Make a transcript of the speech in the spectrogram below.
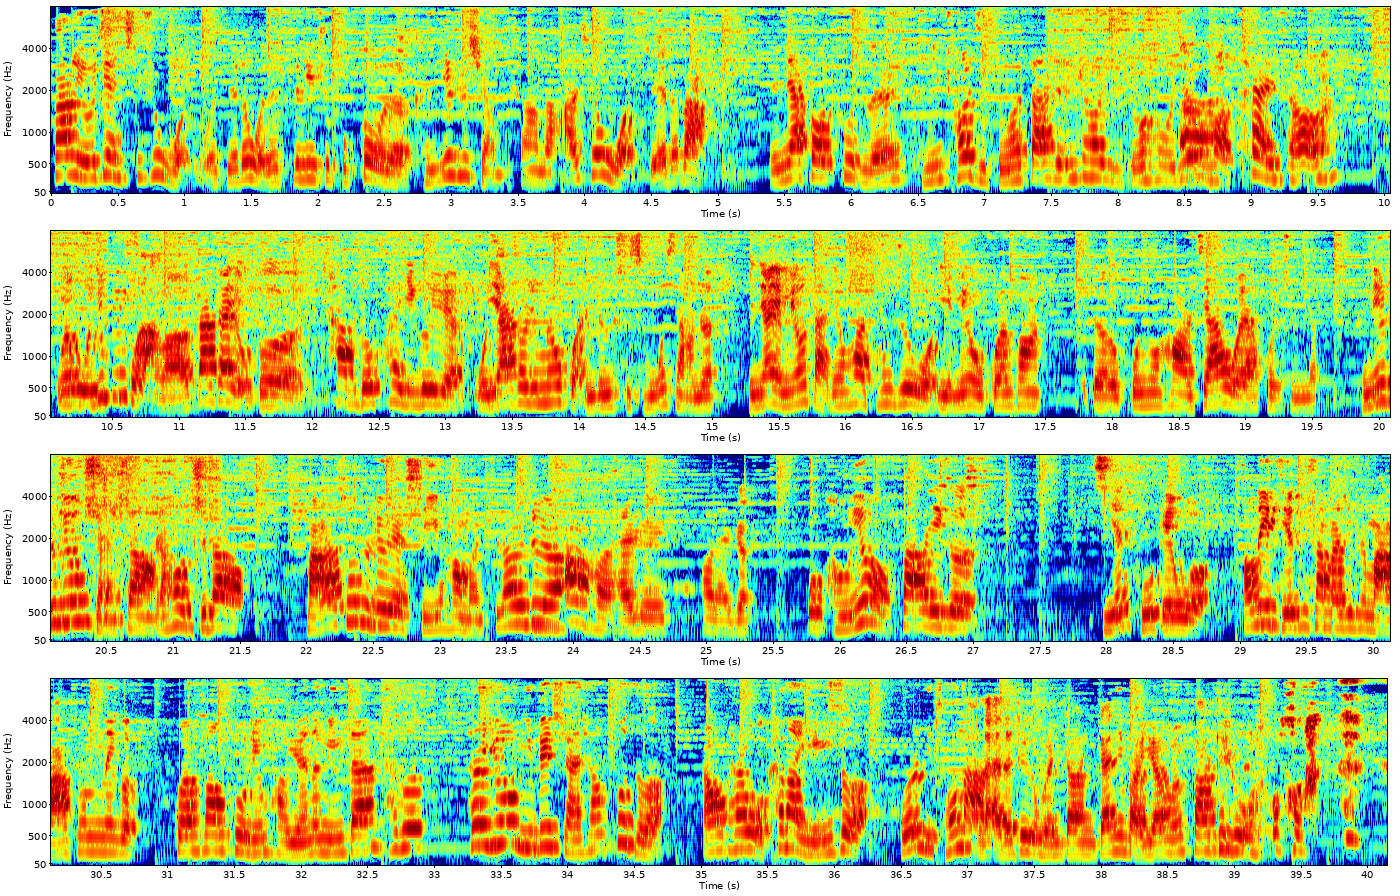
发了邮件，其实我我觉得我的资历是不够的，肯定是选不上的，而且我觉得吧，人家报兔子的人肯定超级多，大神超级多，我觉得我好菜，你知道吗？我我就没管了，大概有个差不多快一个月，我压根就没有管这个事情。我想着人家也没有打电话通知我，也没有官方的公众号加我呀或者什么的，肯定是没有选上。然后直到马拉松是六月十一号嘛，直到六月二号还是六月几号来着，我朋友发了一个截图给我，然后那截图上面就是马拉松的那个官方兔领跑员的名单。他说他说哟你被选上兔子了。然后他说我看到名字了，我说你从哪来的这个文章？你赶紧把原文发给我。哇，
